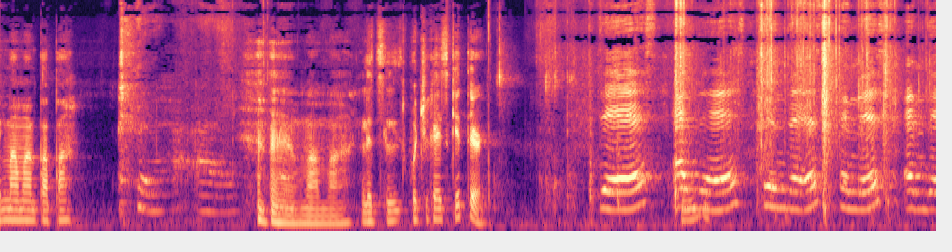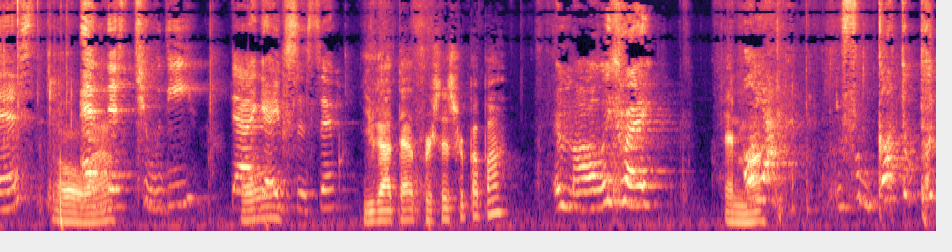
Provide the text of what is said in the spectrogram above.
Mama and Papa. Hi. Mama, let's. What you guys get there? This and this and this and this and this Oh and this cutie that I Oh. gave sister You got that for sister, Papa? and Molly right. And Oh Mom. yeah, you forgot to put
